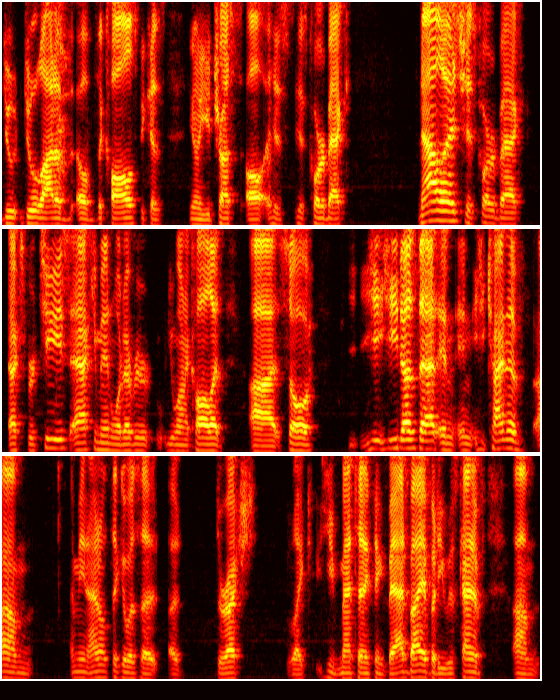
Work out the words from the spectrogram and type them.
do do a lot of, of the calls because you know you trust all his his quarterback knowledge, his quarterback expertise, acumen, whatever you want to call it. Uh, so he, he does that, and, and he kind of, um, I mean, I don't think it was a, a direction like he meant anything bad by it, but he was kind of, um,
